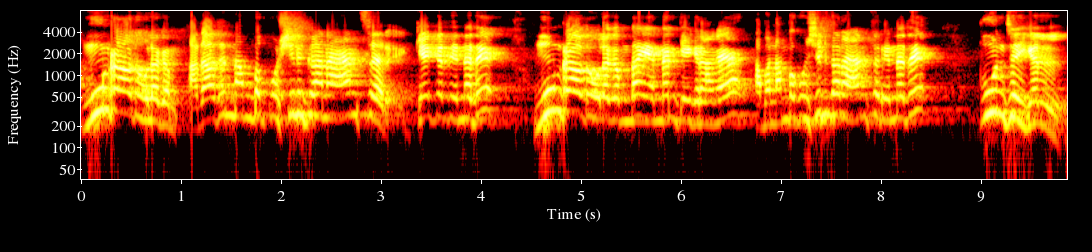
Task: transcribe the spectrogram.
மூன்றாவது உலகம். அதாவது நம்ம கொஸ்டினுக்கான ஆன்சர் கேட்கறது என்னது? மூன்றாவது உலகம் தான் என்னன்னு கேட்கிறாங்க. அப்ப நம்ம கொஸ்டினுக்கான ஆன்சர் என்னது? பூஞ்சைகள்.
